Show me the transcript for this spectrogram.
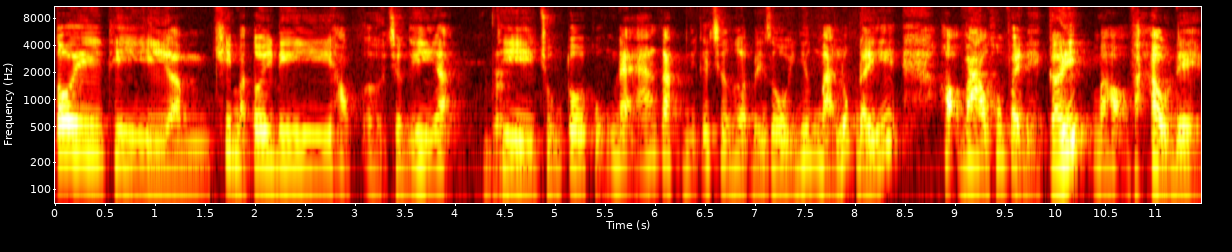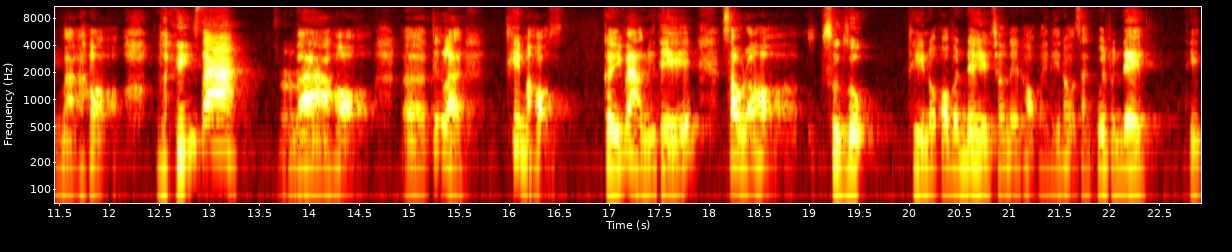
tôi thì um, khi mà tôi đi học ở trường y á Vâng. thì chúng tôi cũng đã gặp những cái trường hợp đấy rồi. Nhưng mà lúc đấy họ vào không phải để cấy mà họ vào để mà họ lấy ra. À, và họ ờ, tức là khi mà họ cấy vào như thế sau đó họ sử dụng thì nó có vấn đề cho nên họ phải đến họ giải quyết vấn đề. Thì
